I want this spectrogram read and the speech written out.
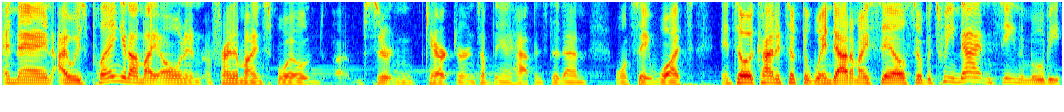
and then I was playing it on my own, and a friend of mine spoiled a certain character and something that happens to them, won't say what, and so it kind of took the wind out of my sails. So between that and seeing the movie,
